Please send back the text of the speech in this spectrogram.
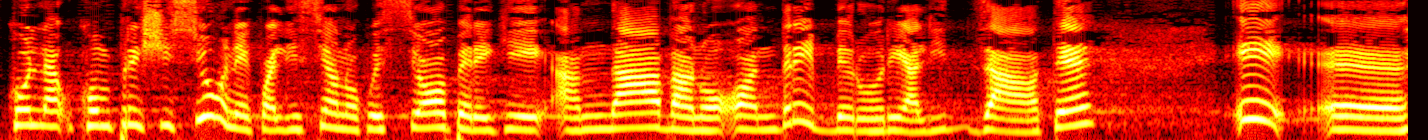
con, la- con precisione quali siano queste opere che andavano o andrebbero realizzate e eh,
